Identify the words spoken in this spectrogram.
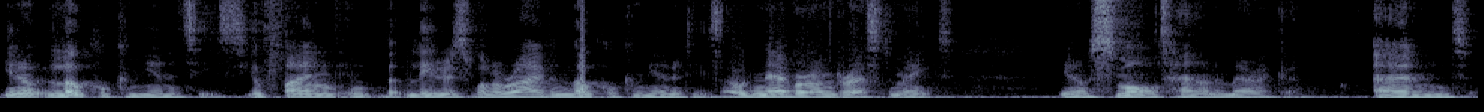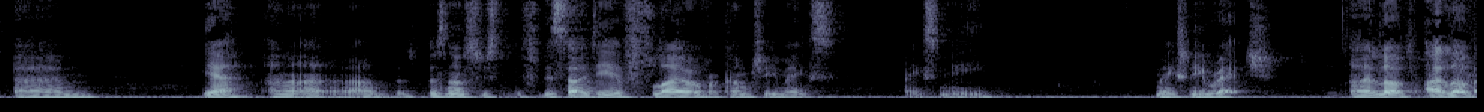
you know, local communities. You'll find in, that leaders will arrive in local communities. I would never underestimate, you know, small town America. And um, yeah, and I, I, there's no this idea of flyover country makes makes me makes me rich. I love I love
